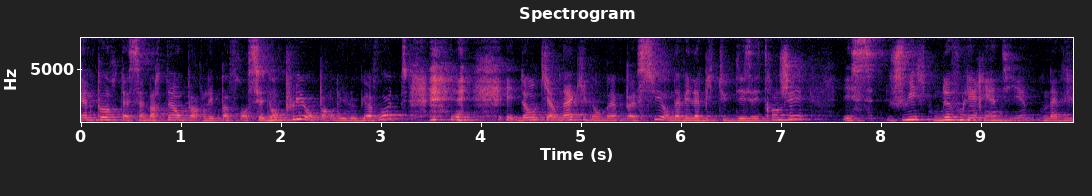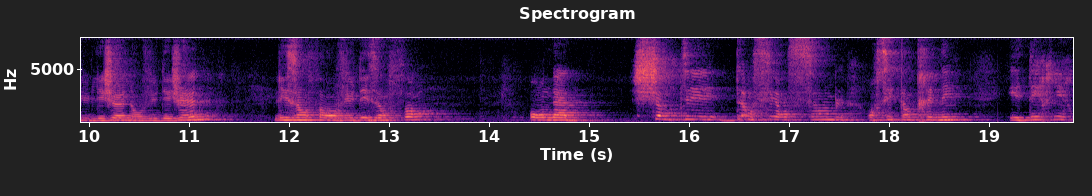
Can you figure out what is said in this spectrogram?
Qu'importe, à Saint-Martin, on ne parlait pas français non plus, on parlait le gavotte. Et donc, il y en a qui n'ont même pas su. On avait l'habitude des étrangers. Et juif ne voulait rien dire. On a vu, les jeunes ont vu des jeunes, les enfants ont vu des enfants. On a chanté, dansé ensemble, on s'est entraîné. Et derrière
